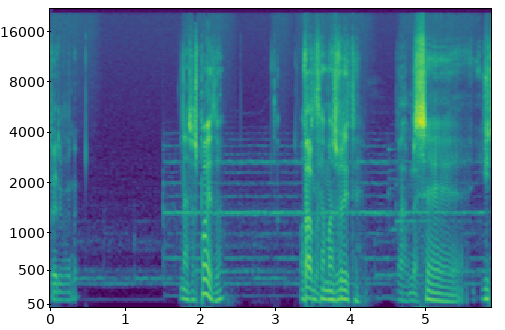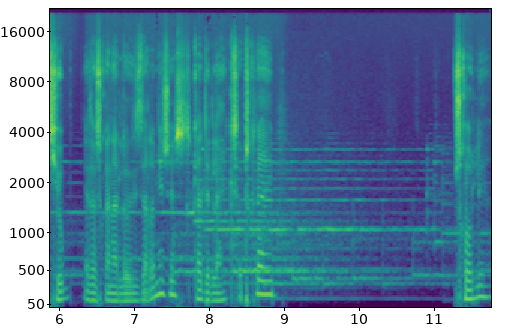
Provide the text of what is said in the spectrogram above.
Περίμενε. Να σας πω εδώ. Πάμε. Ότι θα μας βρείτε Α, ναι. σε YouTube, εδώ στο κανάλι Digital Amuses. Κάντε like, subscribe. Σχόλια.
